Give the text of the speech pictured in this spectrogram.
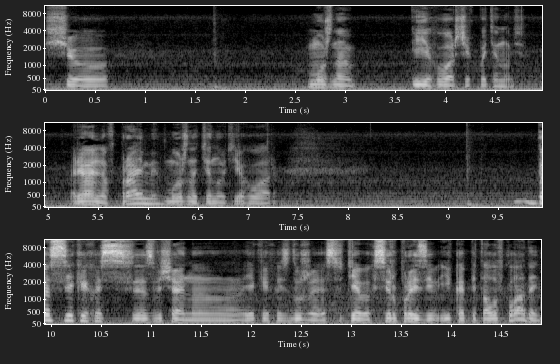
що можна і ягуарчик потягнути. Реально в праймі можна тягнути ягуар. Без якихось, звичайно, якихось дуже суттєвих сюрпризів і капіталовкладень.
